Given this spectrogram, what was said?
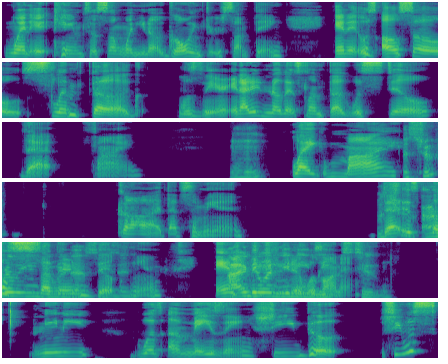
when it came to someone, you know, going through something. And it was also Slim Thug was there. And I didn't know that Slim Thug was still that fine. Mm-hmm. Like my That's true. God, that's a man. That's that true. is I a really southern built man. And I enjoyed Big Freedia was on it too. Nene was amazing. She built. She was.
